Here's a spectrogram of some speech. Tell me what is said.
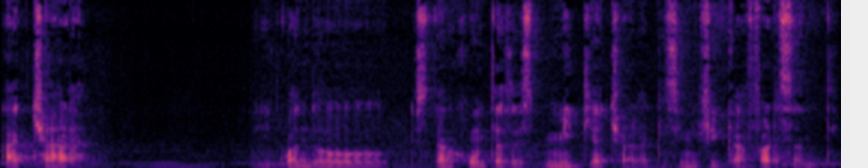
achara, y cuando están juntas es mitya achara, que significa farsante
